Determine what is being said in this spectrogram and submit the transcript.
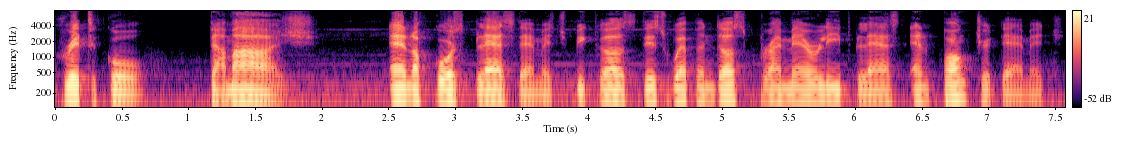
critical damage. And of course, blast damage because this weapon does primarily blast and puncture damage.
